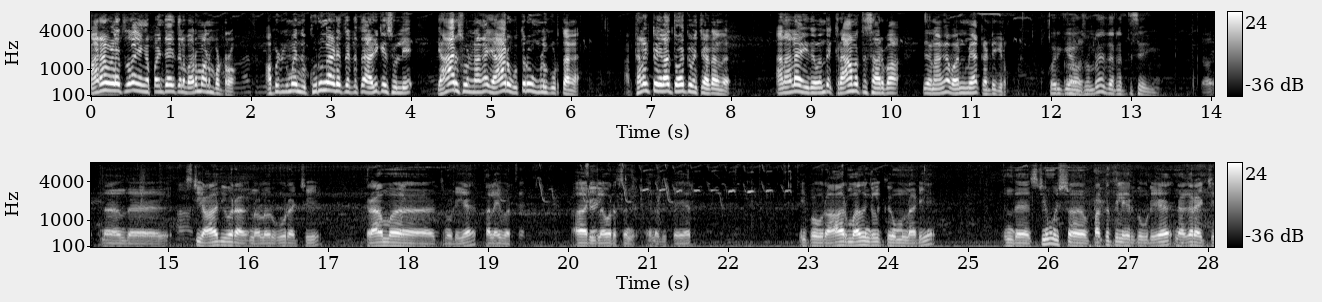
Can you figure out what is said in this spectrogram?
மரம் வளர்த்து தான் எங்கள் பஞ்சாயத்தில் வருமானம் பண்ணுறோம் அப்படி இருக்கும்போது இந்த குறுங்காடு திட்டத்தை அழிக்க சொல்லி யார் சொன்னாங்க யார் உத்தரவு உங்களுக்கு கொடுத்தாங்க? கலெக்டர் எல்லாம் துவக்கி வச்ச இடம் அது. அதனால் இது வந்து கிராமத்து சார்பாக இதை நாங்கள் வன்மையாக கண்டிக்கிறோம். கோரிக்கையாக சொல்கிறேன் இதை ரத்து செய்யுங்க. நான் இந்த ஸ்ரீ ஆதிவராக நல்லூர் ஊராட்சி கிராமத்தினுடைய தலைவர் ஆர். இளவரசன் எனது பெயர். இப்போ ஒரு ஆறு மாதங்களுக்கு முன்னாடி இந்த ஸ்ரீமுஷ்ணம் பக்கத்தில் இருக்கக்கூடிய நகராட்சி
